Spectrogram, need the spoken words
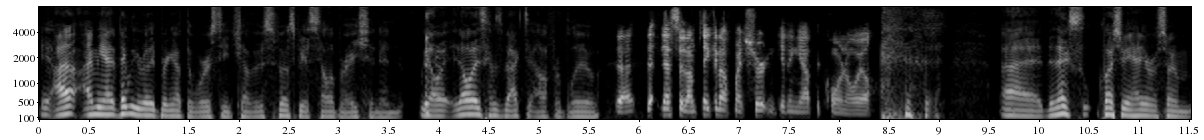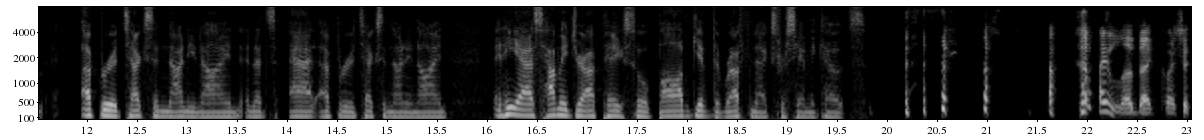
Yeah, I, I mean, I think we really bring out the worst in each other. It's supposed to be a celebration, and we all, it always comes back to Alfred Blue. That, that, that's it. I'm taking off my shirt and getting out the corn oil. uh, the next question we have here is from Uproot Texan ninety nine, and that's at Uproot Texan ninety nine, and he asked how many draft picks will Bob give the Roughnecks for Sammie Coates? I love that question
